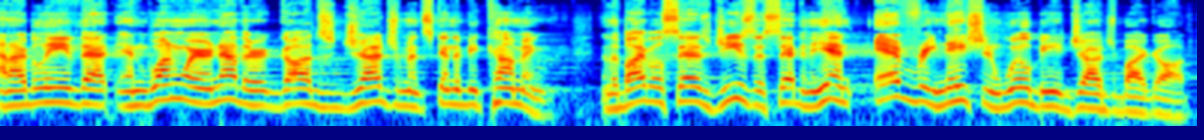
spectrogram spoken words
And I believe that in one way or another, God's judgment's going to be coming. And the Bible says, Jesus said, in the end, every nation will be judged by God.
